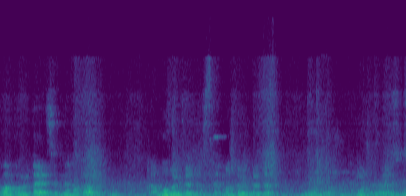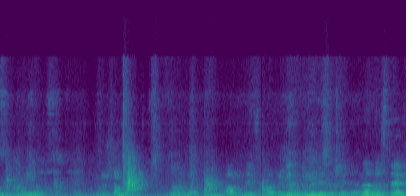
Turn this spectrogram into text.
вам повертається для направлення. Або ви передасте. Можете ви передати? Можете передати. Хорошо? Добре, так. Вам дається два приміри, надасте,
